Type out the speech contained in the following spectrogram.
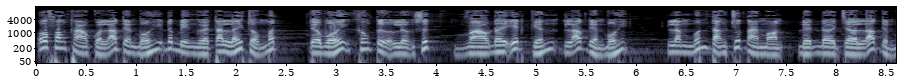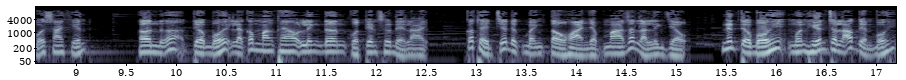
Ô phong thảo của lão tiền bối đã bị người ta lấy trộm mất. Tiểu bối không tự lượng sức vào đây yết kiến lão tiền bối. Lầm muốn tặng chút tài mọn để đợi chờ lão tiền bối sai khiến. Hơn nữa, tiểu bối lại có mang theo linh đơn của tiên sư để lại. Có thể chữa được bệnh tẩu hỏa nhập ma rất là linh diệu. Nên tiểu bối muốn hiến cho lão tiền bối.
